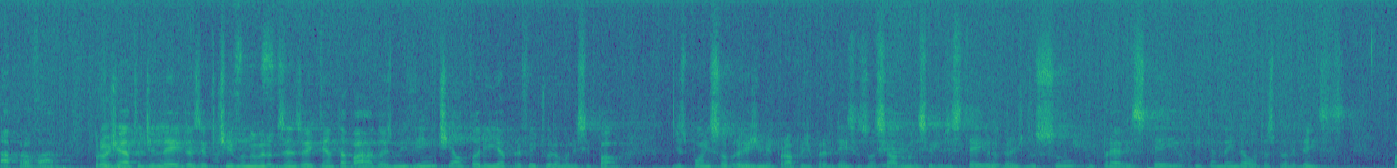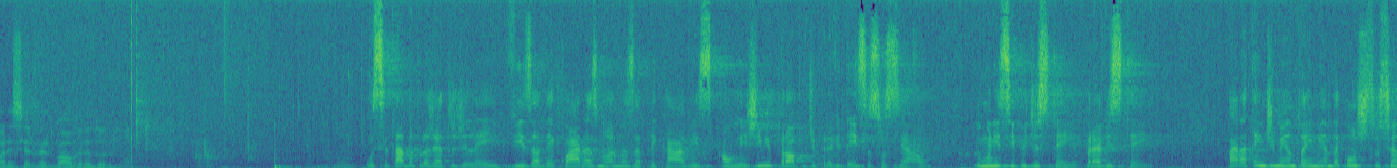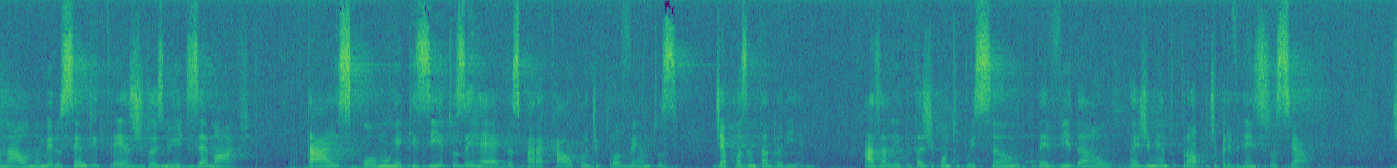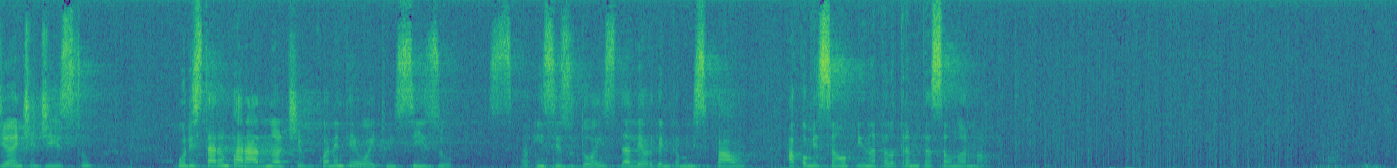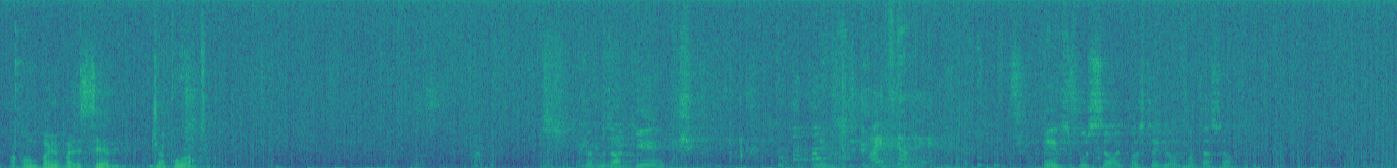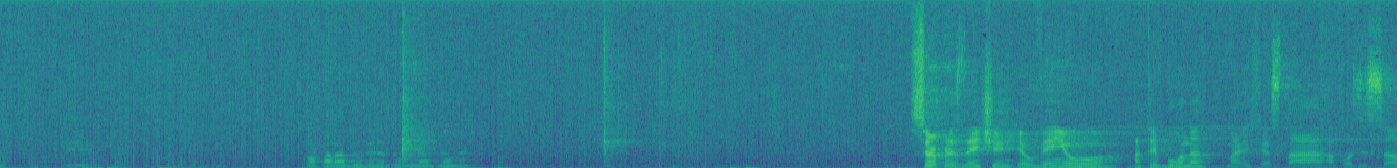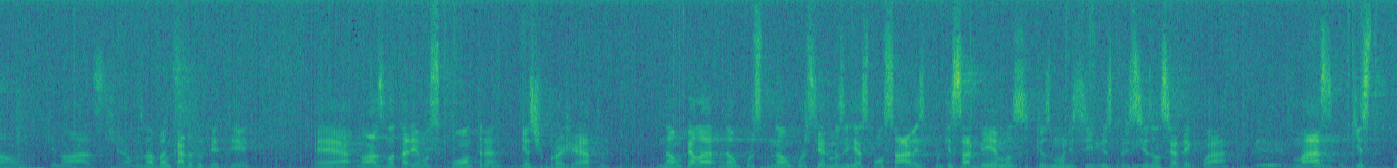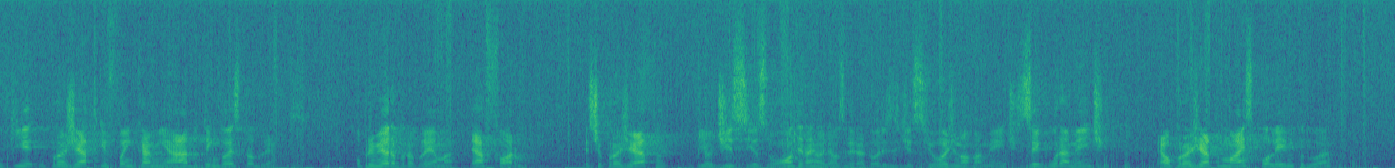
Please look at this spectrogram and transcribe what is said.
Aprovado. Projeto de lei do Executivo número 280/2020, autoria Prefeitura Municipal. Dispõe sobre o regime próprio de previdência social do município de Esteio, Rio Grande do Sul, o Preve Esteio e também da outras providências. Parecer verbal, vereador. O citado projeto de lei visa adequar as normas aplicáveis ao regime próprio de previdência social do município de Esteio, Pré-Esteio, para atendimento à emenda constitucional número 103 de 2019, tais como requisitos e regras para cálculo de proventos de aposentadoria, as alíquotas de contribuição devida ao regimento próprio de previdência social. Diante disto, por estar amparado no artigo 48, inciso inciso 2 da Lei Orgânica Municipal, a comissão opina pela tramitação normal. Acompanho o parecer. De acordo. Temos aqui Vai entender. em discussão e posterior votação. Com a palavra o vereador Léo Gamer. Senhor presidente, eu venho à tribuna manifestar a posição que nós tiramos na bancada do PT. É, nós votaremos contra este projeto, não, pela, não, por, não por sermos irresponsáveis, porque sabemos que os municípios precisam se adequar, mas o, que, o, que, o projeto que foi encaminhado tem dois problemas. O primeiro problema é a forma. Este projeto e eu disse isso ontem na reunião dos vereadores e disse hoje novamente, seguramente é o projeto mais polêmico do ano.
